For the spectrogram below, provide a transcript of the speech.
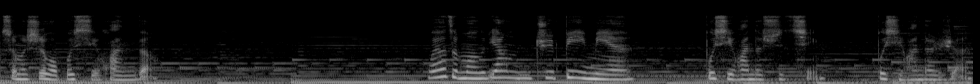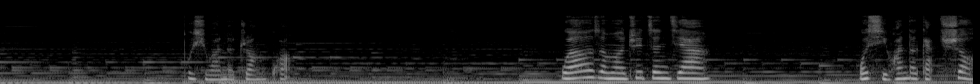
什么是我不喜欢的？我要怎么样去避免不喜欢的事情、不喜欢的人、不喜欢的状况？我要怎么去增加我喜欢的感受，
